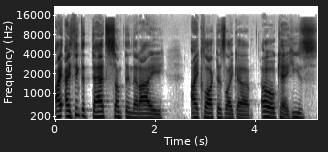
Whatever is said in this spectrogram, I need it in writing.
i i think that that's something that i i clocked as like uh oh okay he's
